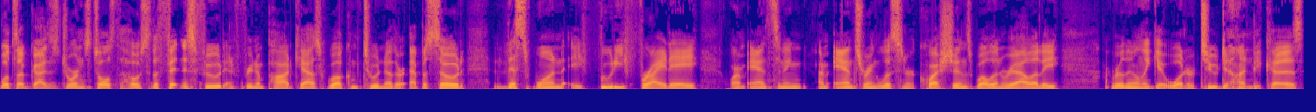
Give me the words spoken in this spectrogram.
What's up, guys? It's Jordan Stolz, the host of the Fitness, Food, and Freedom Podcast. Welcome to another episode. This one, a Foodie Friday, where I'm answering I'm answering listener questions. Well, in reality, I really only get one or two done because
